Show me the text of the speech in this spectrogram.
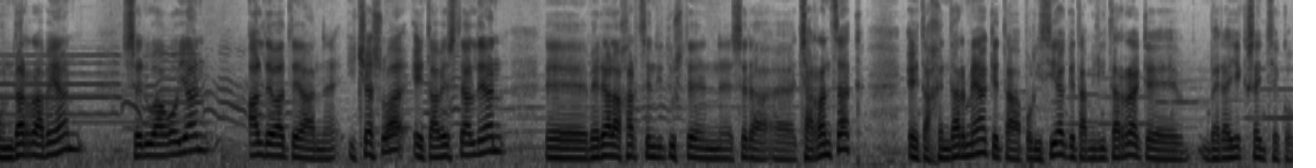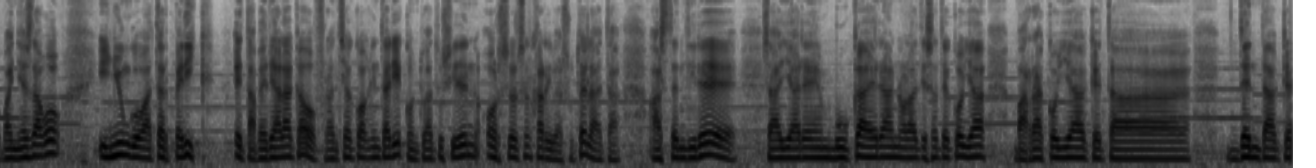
ondarra behan, zerua goian, alde batean itsasoa eta beste aldean e, berehala jartzen dituzten e, zera e, txarrantzak eta jendarmeak eta poliziak eta militarrak e, beraiek zaintzeko. Baina ez dago inungo aterperik. Eta bere alakao frantziako agintariek kontuatu ziren hor zer zer jarri behar zutela. Eta azten dire zaiaren bukaera nola esateko ja barrakoiak eta dendak,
